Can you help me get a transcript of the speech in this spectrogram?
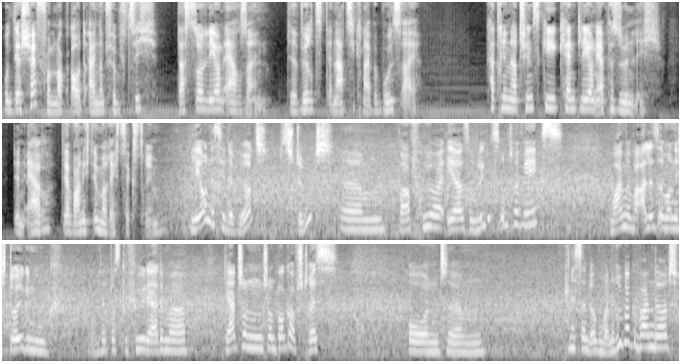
Und der Chef von Knockout 51, das soll Leon R. sein, der Wirt der Nazi-Kneipe Bullseye. Katrin Naczynski kennt Leon R. persönlich. Denn R, der war nicht immer rechtsextrem. Leon ist hier der Wirt, das stimmt. Ähm, war früher eher so links unterwegs. War mir aber alles immer nicht doll genug. Ich habe das Gefühl, der hat immer, der hat schon, schon Bock auf Stress. Und ähm, ist dann irgendwann rübergewandert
